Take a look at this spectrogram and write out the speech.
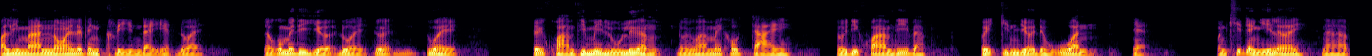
ปริมาณน้อยแล้วเป็น clean diet ด้วย แล้วก็ไม่ได้เยอะด้วยด้วยด้วย ด้วยความที่ไม่รู้เรื่อง โดยว่าไม่เข้าใจ โดยที่ความที่แบบเฮ้ยกินเยอะเดี๋ยวอ้วน เนี่ย มันคิดอย่างนี้เลยนะครับ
